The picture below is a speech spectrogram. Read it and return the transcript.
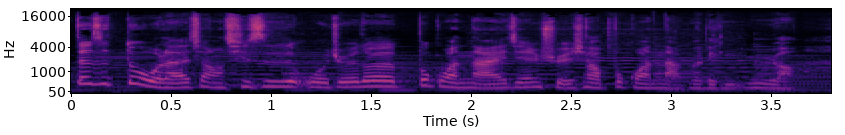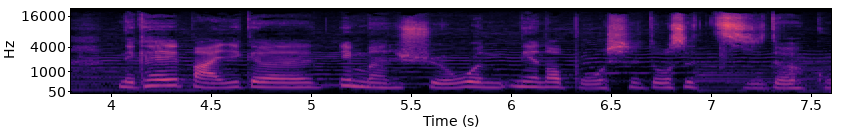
但是对我来讲，其实我觉得不管哪一间学校，不管哪个领域啊，你可以把一个一门学问念到博士，都是值得鼓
